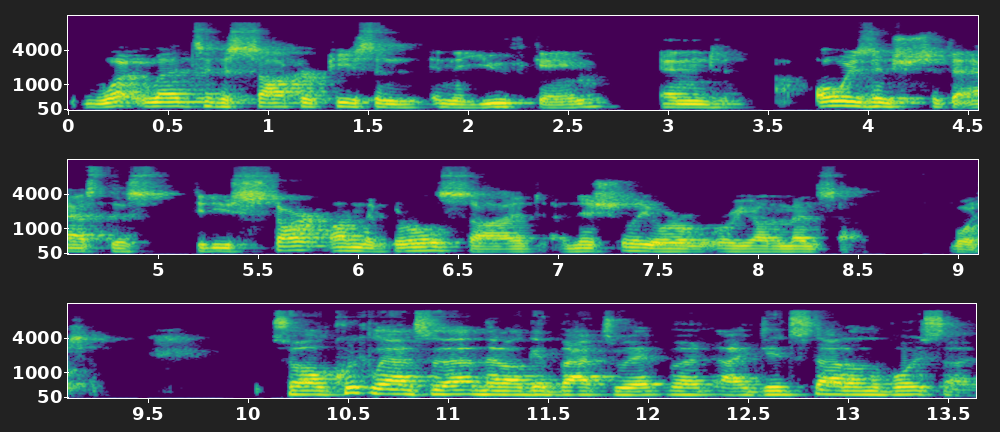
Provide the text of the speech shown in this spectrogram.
What led to the soccer piece in, in the youth game? And always interested to ask this: Did you start on the girls' side initially, or, or were you on the men's side, boys' side? So I'll quickly answer that, and then I'll get back to it. But I did start on the boys' side.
